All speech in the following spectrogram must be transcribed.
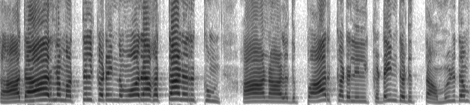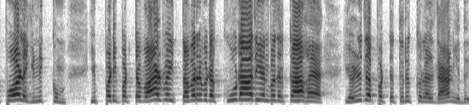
சாதாரண மத்தில் கடைந்த மோராகத்தான் இருக்கும். ஆனால் அது பார்க்கடலில் கடைந்தெடுத்த அமிழ்தம் போல இனிக்கும். இப்படிப்பட்ட வாழ்வை தவறவிடக் கூடாது என்பதற்காக எழுதப்பட்ட திருக்குறள் தான் இது.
